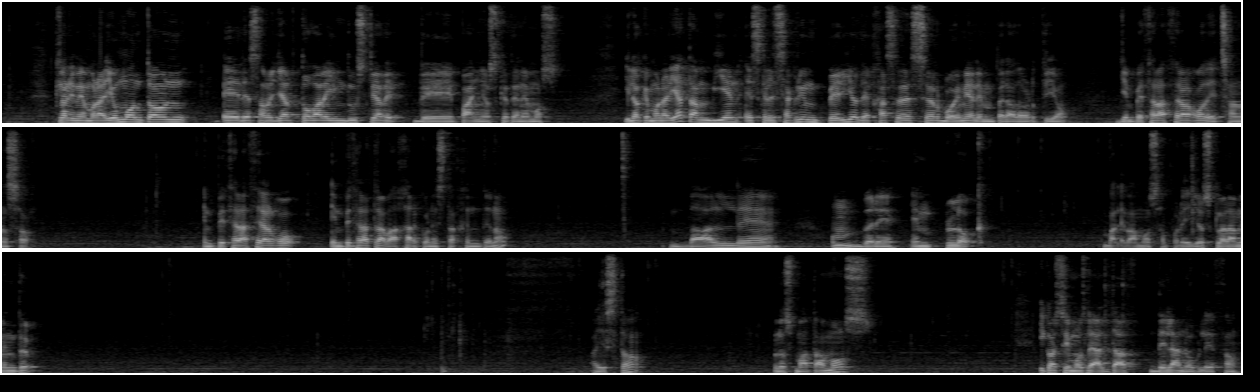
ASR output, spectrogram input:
Claro, y me molaría un montón eh, desarrollar toda la industria de, paños que tenemos. Y lo que molaría también es que el Sacro Imperio dejase de ser Bohemia el Emperador, tío. Y empezar a hacer algo de chanza. Empezar a hacer algo empezar a trabajar con esta gente, ¿no? Vale. Hombre, en Plock. Vale, vamos a por ellos, claramente. Ahí está. Los matamos. Y conseguimos lealtad de la nobleza.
